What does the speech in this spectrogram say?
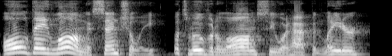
all day long, essentially. Let's move it along, see what happened later.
